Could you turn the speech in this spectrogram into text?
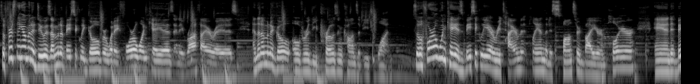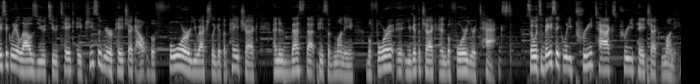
So first thing I'm gonna do is I'm gonna basically go over what a 401k is and a Roth IRA is, and then I'm gonna go over the pros and cons of each one. So a 401k is basically a retirement plan that is sponsored by your employer and it basically allows you to take a piece of your paycheck out before you actually get the paycheck and invest that piece of money before it, you get the check and before you're taxed. So it's basically pre-tax, pre-paycheck money.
